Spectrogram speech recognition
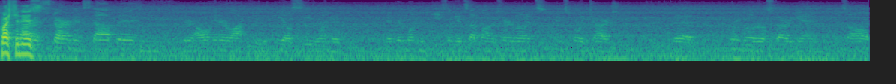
Question is, far as starting and stopping, they're all interlocked through the PLC when the, and then when the diesel gets up on the turbo and it's, it's fully charged, the wing motor will start again. It's all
